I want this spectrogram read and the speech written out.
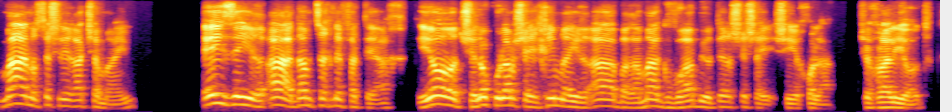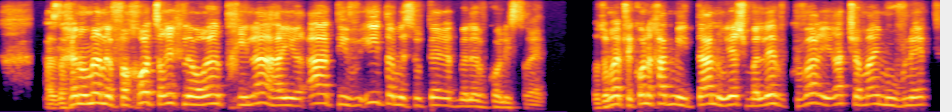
מה הנושא של יראת שמיים? איזה יראה אדם צריך לפתח, היות שלא כולם שייכים ליראה ברמה הגבוהה ביותר ששי, שיכולה, שיכולה להיות, אז לכן הוא אומר, לפחות צריך לעורר תחילה היראה הטבעית המסותרת בלב כל ישראל. זאת אומרת, לכל אחד מאיתנו יש בלב כבר יראת שמיים מובנית,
